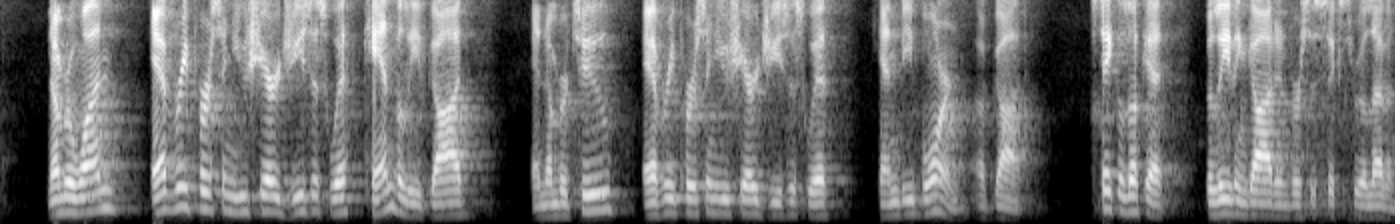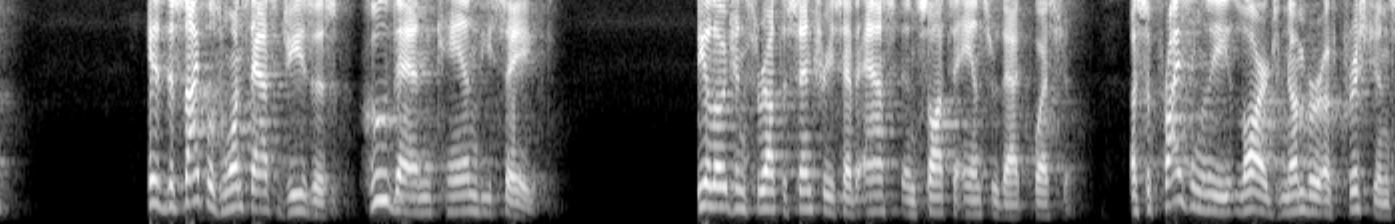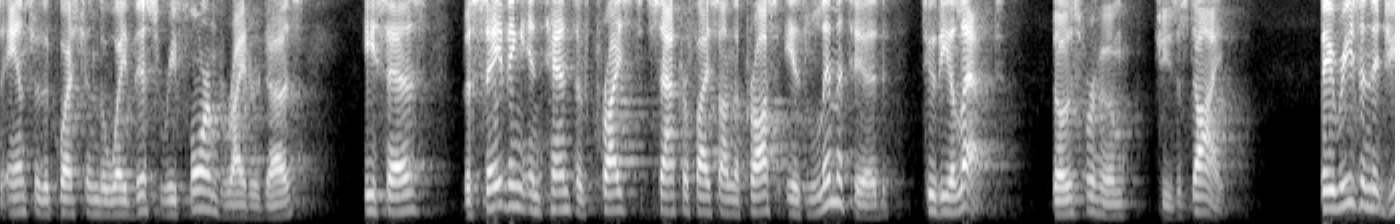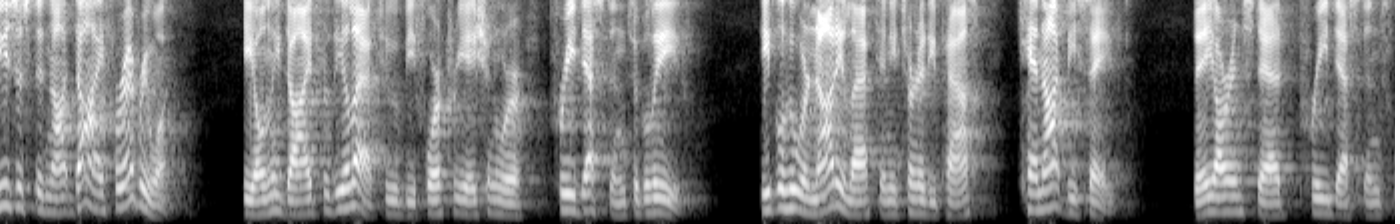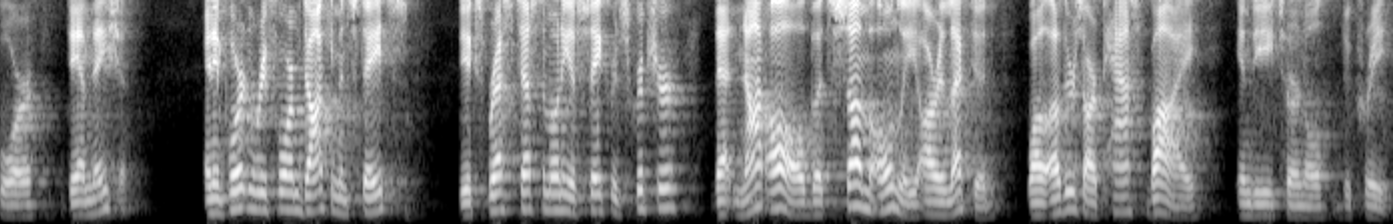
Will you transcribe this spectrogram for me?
Number one, every person you share Jesus with can believe God. And number two, every person you share Jesus with can be born of God. Let's take a look at believing God in verses 6 through 11. His disciples once asked Jesus, Who then can be saved? Theologians throughout the centuries have asked and sought to answer that question. A surprisingly large number of Christians answer the question the way this Reformed writer does he says, the saving intent of Christ's sacrifice on the cross is limited to the elect, those for whom Jesus died. They reason that Jesus did not die for everyone. He only died for the elect, who before creation were predestined to believe. People who were not elect in eternity past cannot be saved. They are instead predestined for damnation. An important Reformed document states the express testimony of sacred scripture that not all, but some only are elected, while others are passed by in the eternal decree.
